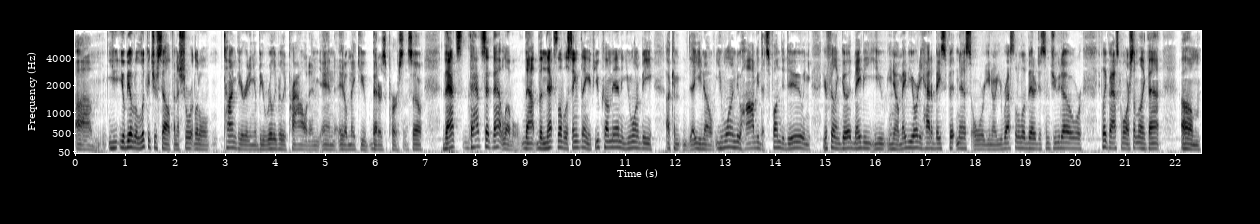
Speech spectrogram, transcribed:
um, you, will be able to look at yourself in a short little time period and you'll be really really proud and, and it'll make you better as a person. So that's that's at that level. Now the next level the same thing. If you come in and you want to be a you know you want a new hobby that's fun to do and you're feeling good maybe you you know maybe you already had a base fitness or you know you wrestled a little bit or did some judo or you play basketball or something like that um,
